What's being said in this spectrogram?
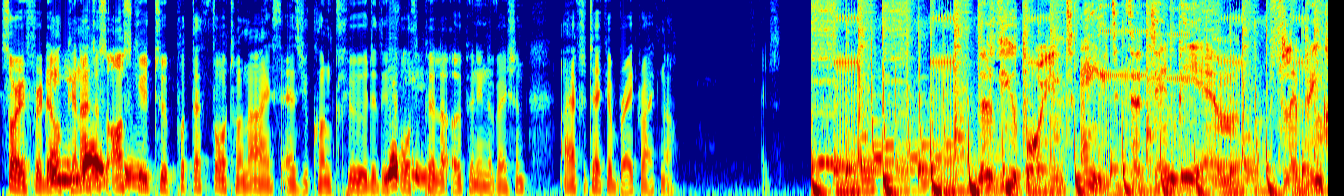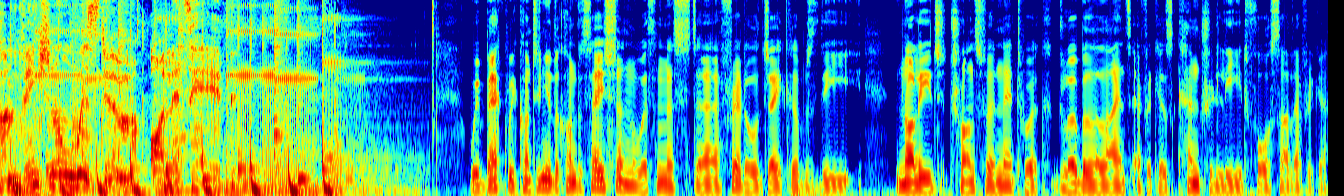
sorry, Fredell, can I just ask to, you to put that thought on ice as you conclude the yes, fourth please. pillar, open innovation? I have to take a break right now. Thanks. The Viewpoint, 8 to 10 p.m. Flipping conventional wisdom on its head. We're back. We continue the conversation with Mr. Fredell Jacobs, the Knowledge Transfer Network Global Alliance Africa's country lead for South Africa.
